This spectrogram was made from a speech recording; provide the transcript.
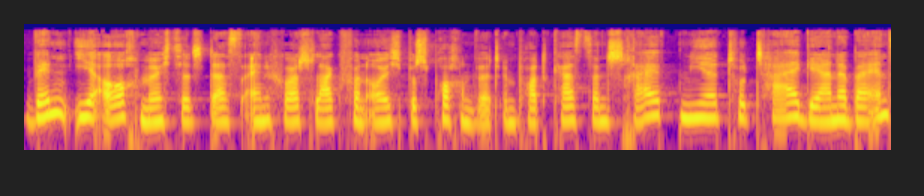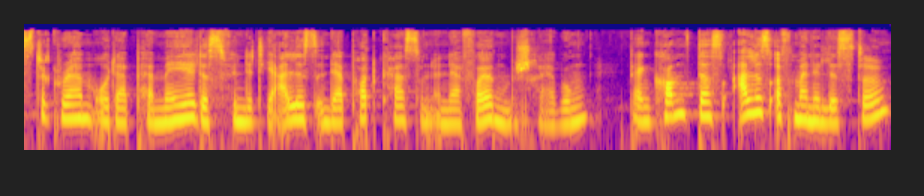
Wenn ihr auch möchtet, dass ein Vorschlag von euch besprochen wird im Podcast, dann schreibt mir total gerne bei Instagram oder per Mail. Das findet ihr alles in der Podcast und in der Folgenbeschreibung. Dann kommt das alles auf meine Liste.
